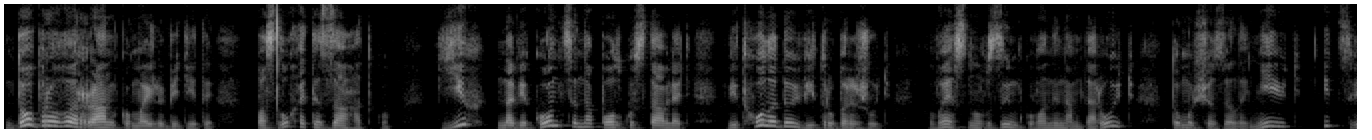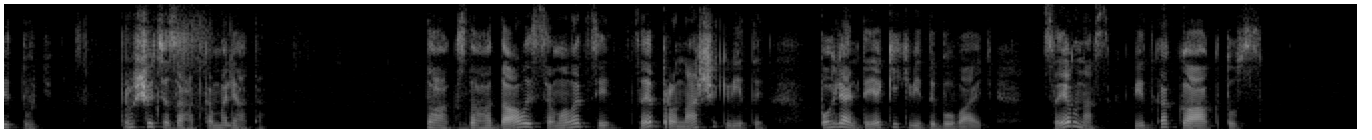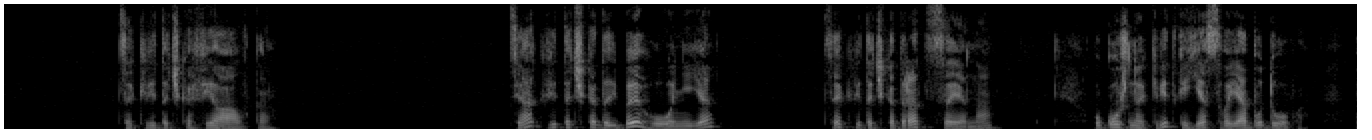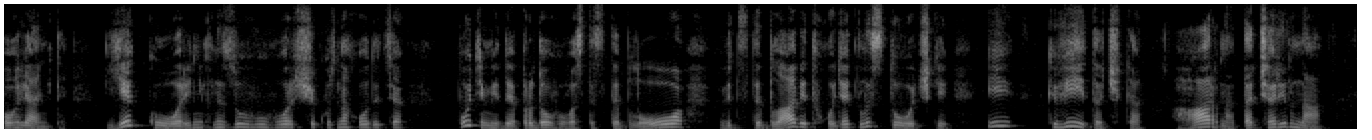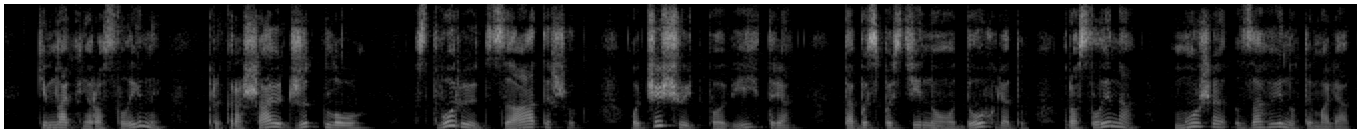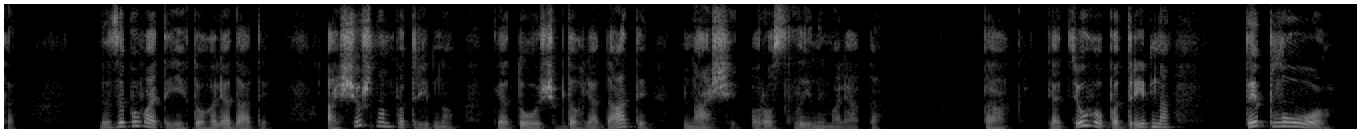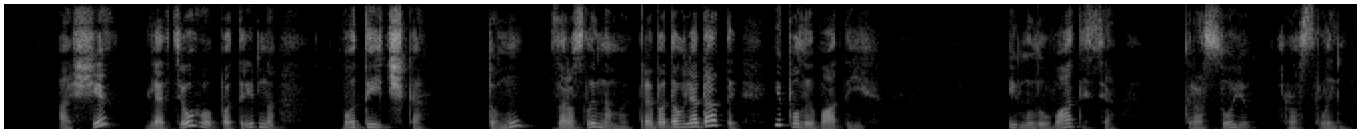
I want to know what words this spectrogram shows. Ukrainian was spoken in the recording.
Доброго ранку, мої любі діти. Послухайте загадку. Їх на віконце на полку ставлять, від холоду й вітру бережуть. Весну взимку вони нам дарують, тому що зеленіють і цвітуть. Про що ця загадка малята? Так, здогадалися, молодці. Це про наші квіти. Погляньте, які квіти бувають. Це в нас квітка кактус. Це квіточка фіалка. Ця квіточка бегонія. Це квіточка драцена. У кожної квітки є своя будова. Погляньте, є корінь внизу в горщику знаходиться, потім йде продовгувасте стебло, від стебла відходять листочки і квіточка гарна та чарівна. Кімнатні рослини прикрашають житло, створюють затишок, очищують повітря та без постійного догляду рослина може загинути малята. Не забувайте їх доглядати. А що ж нам потрібно для того, щоб доглядати наші рослини малята? Так, для цього потрібно тепло. А ще для цього потрібна водичка. Тому за рослинами треба доглядати і поливати їх, і милуватися красою рослин.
